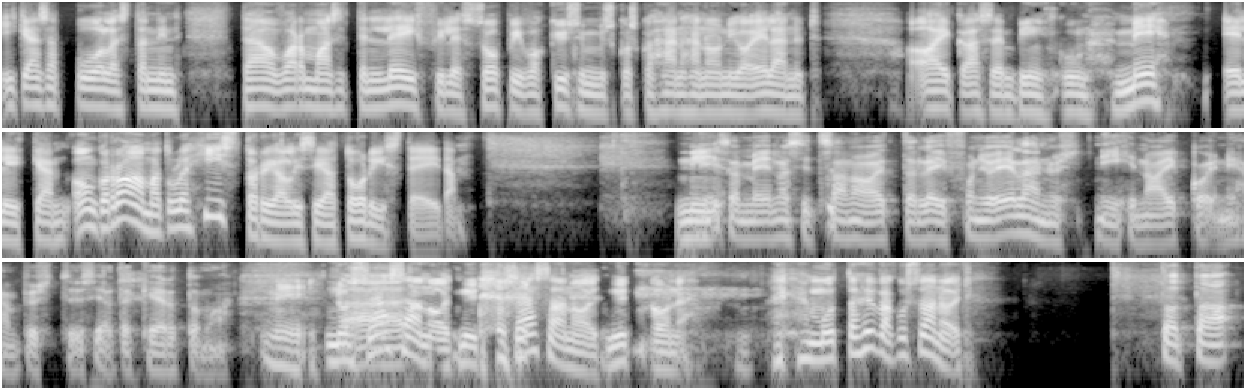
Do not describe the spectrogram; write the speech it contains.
ikänsä puolesta, niin tämä on varmaan sitten Leifille sopiva kysymys, koska hän on jo elänyt aikaisemmin kuin me. Eli onko raamatulle historiallisia todisteita? Niin, niin sä meinasit sanoa, että Leif on jo elänyt niihin aikoihin, niin hän pystyy sieltä kertomaan. Niin. No Ää... sä sanoit nyt, sä sanoit nyt on, mutta hyvä kun sanoit. Tota,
